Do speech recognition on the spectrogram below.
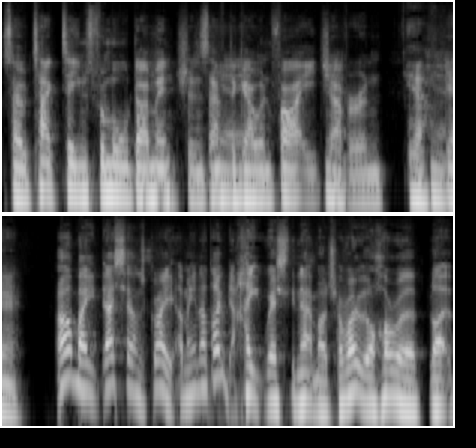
So tag teams from all mm-hmm. dimensions have. Yeah, to go and fight each Yeah. other. And Yeah. Yeah. yeah. Oh, mate, that sounds great. I mean, I don't hate wrestling that much. I wrote a horror like.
